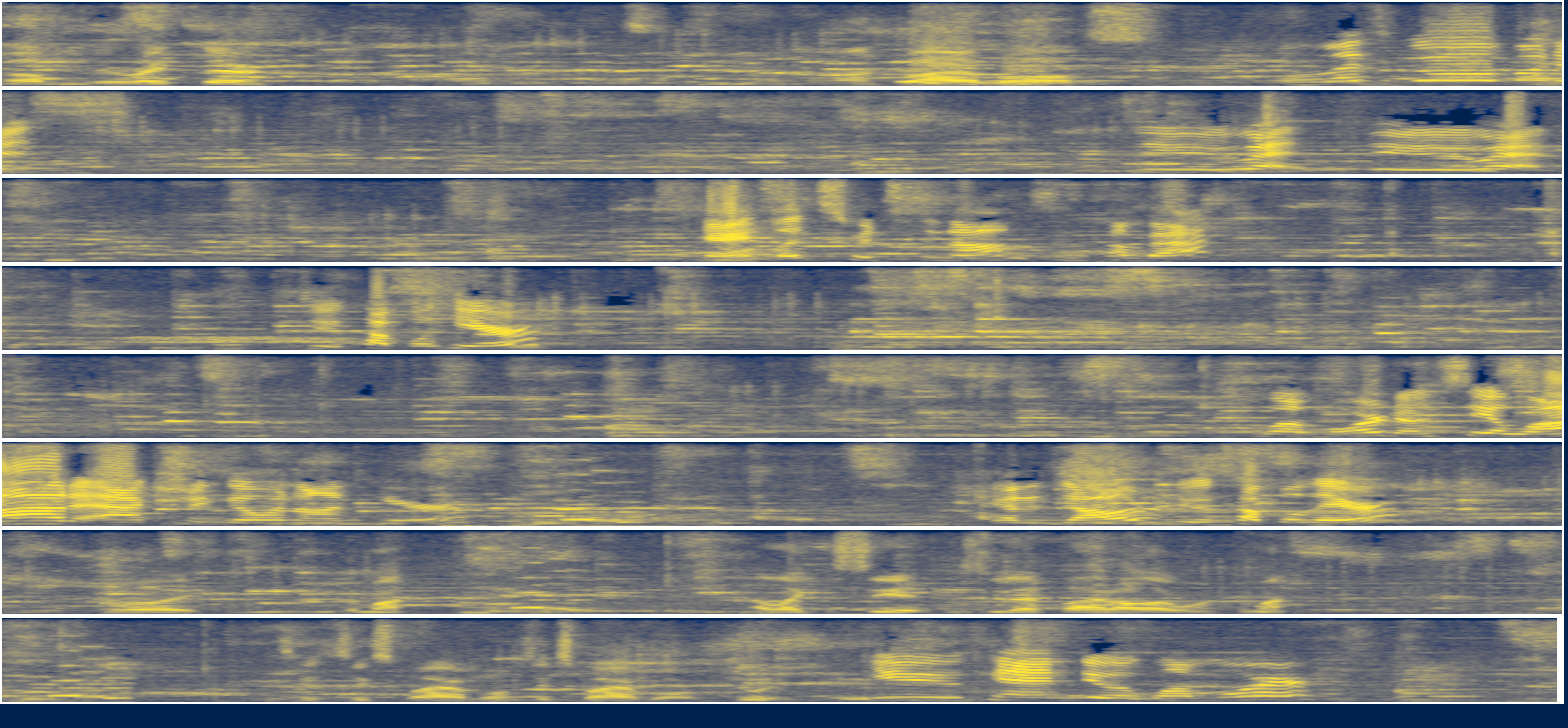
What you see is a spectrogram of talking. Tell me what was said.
Oh, they're right there. On fireballs. Let's go, bonus. Do it, do it. Okay, let's switch to noms and come back. Do a couple here. One more. Don't see a lot of action going on here. Got a dollar. Do a couple there. Boy, come on. I like to see it. Let's do that five dollar one. Come on. Let's get six fireballs. Six fireballs. Do it. You can do it one more.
